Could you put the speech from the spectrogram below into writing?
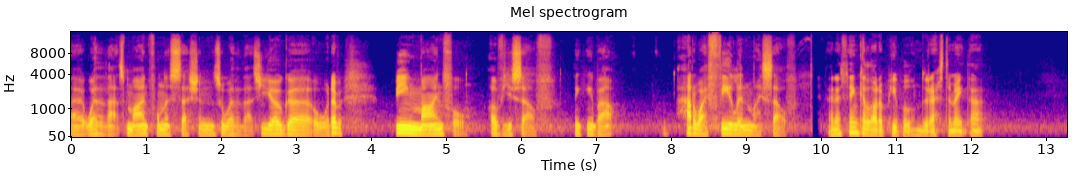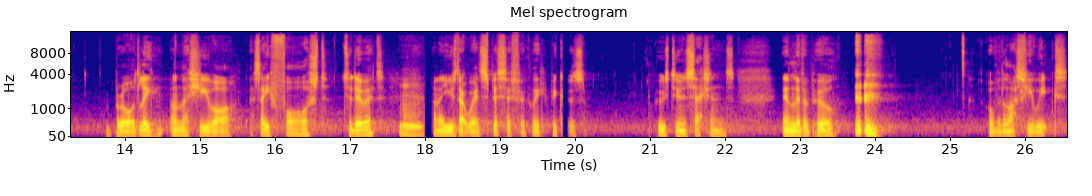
uh, whether that's mindfulness sessions or whether that's yoga or whatever, being mindful of yourself, thinking about how do I feel in myself? And I think a lot of people underestimate that broadly, unless you are, I say, forced to do it. And I use that word specifically because who's doing sessions in Liverpool over the last few weeks,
